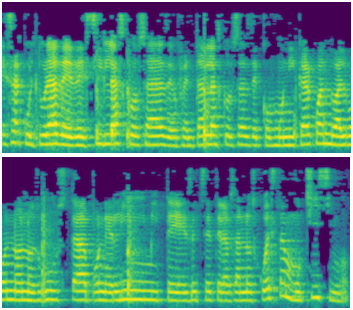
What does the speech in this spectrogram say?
esa cultura de decir las cosas, de enfrentar las cosas, de comunicar cuando algo no nos gusta, poner límites, etcétera, o sea, nos cuesta muchísimo.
